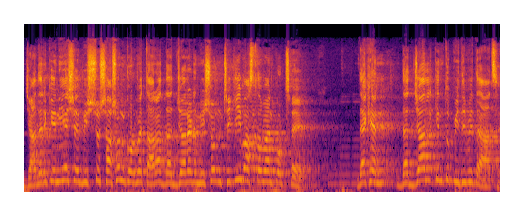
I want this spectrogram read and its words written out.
যাদেরকে নিয়ে সে বিশ্ব শাসন করবে, তারা দাজ্জালের মিশন ঠিকই বাস্তবায়ন করছে। দেখেন, দাজ্জাল কিন্তু পৃথিবীতে আছে।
